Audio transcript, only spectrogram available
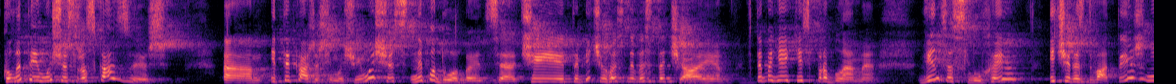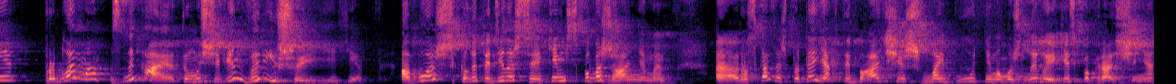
Коли ти йому щось розказуєш, ем, і ти кажеш йому, що йому щось не подобається, чи тобі чогось не вистачає, в тебе є якісь проблеми. Він це слухає, і через два тижні проблема зникає, тому що він вирішує її. Або ж коли ти ділишся якимись побажаннями, розказуєш про те, як ти бачиш в майбутньому, можливо, якесь покращення.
